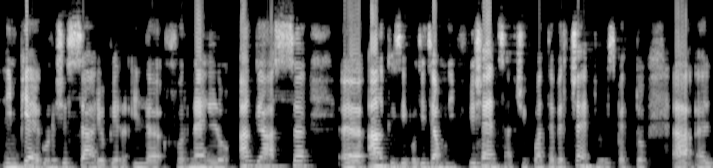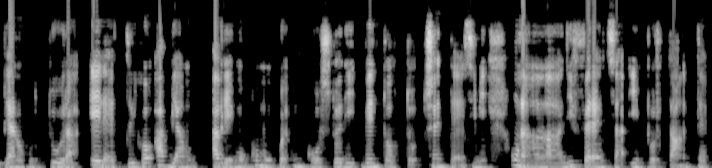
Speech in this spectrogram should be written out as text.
l'impiego necessario per il fornello a gas, eh, anche se ipotizziamo un'efficienza al 50% rispetto al piano cottura elettrico, abbiamo, avremo comunque un costo di 28 centesimi, una differenza importante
